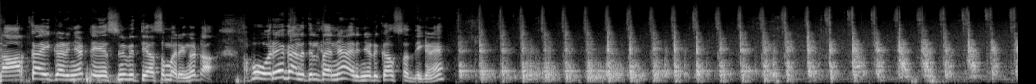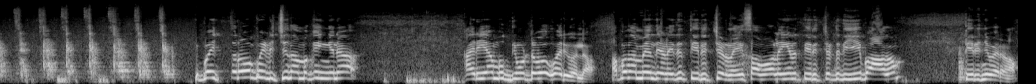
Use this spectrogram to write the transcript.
ഡാർക്ക് ആയി കഴിഞ്ഞാൽ ടേസ്റ്റിന് വ്യത്യാസം വരും കേട്ടോ. അപ്പോൾ ഒരേ കനത്തിൽ തന്നെ അരിഞ്ഞെടുക്കാൻ ശ്രദ്ധിക്കണേ. ഇപ്പൊ ഇത്രയും പിടിച്ച് നമുക്ക് ഇങ്ങനെ അരിയാൻ ബുദ്ധിമുട്ട് വരുമല്ലോ. അപ്പോൾ നമ്മൾ എന്ത് ചെയ്യണം? ഇത് തിരിച്ചിടണം. ഈ സവാള ഇങ്ങനെ തിരിച്ചിട്ട് ഈ ഭാഗം തിരിഞ്ഞു വരണം.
